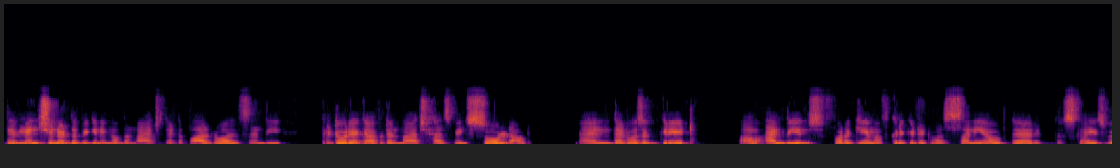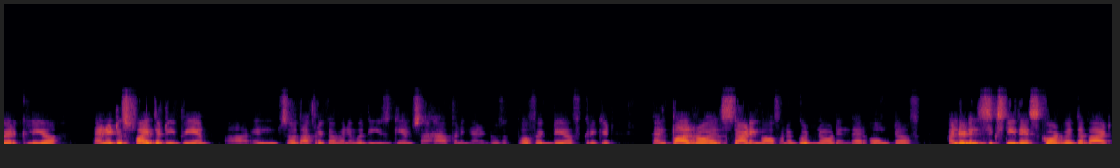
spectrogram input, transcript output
They mentioned at the beginning of the match that the Paarl Royals and the Pretoria Capital match has been sold out, and that was a great uh, ambience for a game of cricket. It was sunny out there, the skies were clear, and it is 5:30 p.m. Uh, in South Africa whenever these games are happening, and it was a perfect day of cricket. And Paarl Royals starting off on a good note in their home turf. 160 they scored with the bat.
